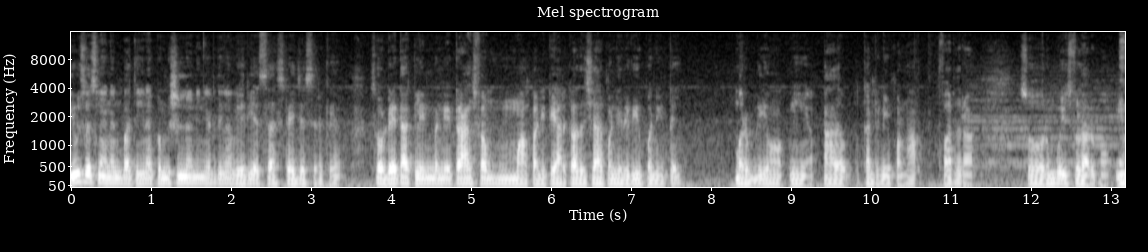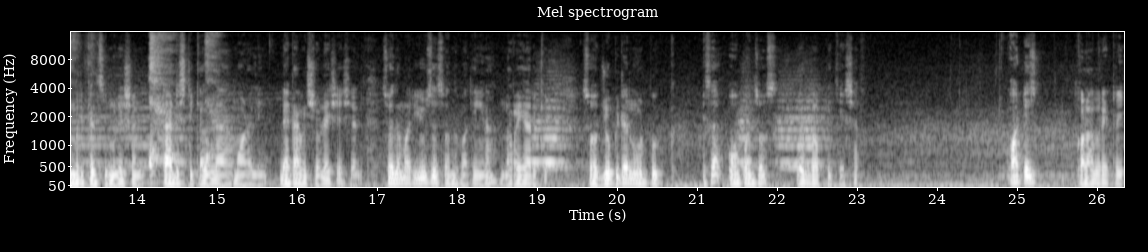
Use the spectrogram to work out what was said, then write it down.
யூசஸ்லாம் என்னென்னு பார்த்தீங்கன்னா இப்போ மிஷின் லேர்னிங் எடுத்திங்கன்னா வேரியஸ் ஸ்டேஜஸ் இருக்குது ஸோ டேட்டா க்ளீன் பண்ணி ட்ரான்ஸ்ஃபார்ம் பண்ணிவிட்டு யாருக்காவது ஷேர் பண்ணி ரிவ்யூ பண்ணிவிட்டு மறுபடியும் நீங்கள் அதை கண்டினியூ பண்ணலாம் ஃபர்தராக ஸோ ரொம்ப யூஸ்ஃபுல்லாக இருக்கும். Numerical simulation statistical modelling data visualisation so இந்த மாதிரி யூசஸ் வந்து பார்த்தீங்கன்னா நிறையா இருக்குது so Jupyter notebook is a open source web application what is Collaboratory?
